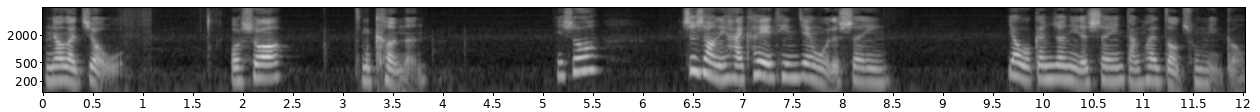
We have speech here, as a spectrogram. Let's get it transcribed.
你要来救我。我说。怎么可能？你说，至少你还可以听见我的声音。要我跟着你的声音赶快走出迷宫。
